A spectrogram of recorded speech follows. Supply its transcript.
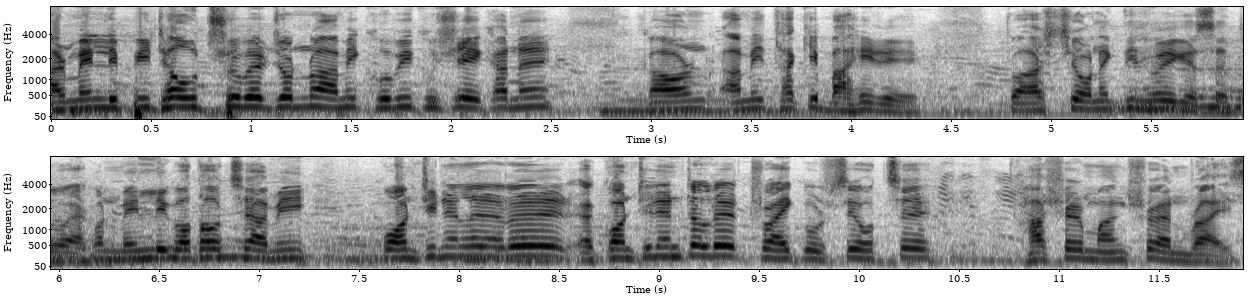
আর মেনলি পিঠা উৎসবের জন্য আমি খুবই খুশি এখানে, কারণ আমি থাকি বাহিরে, তো আসছি অনেক দিন হয়ে গেছে। তো এখন মেনলি কথা হচ্ছে আমি কন্টিনেন্টালের কন্টিনেন্টালে ট্রাই করছি হচ্ছে হাঁসের মাংস অ্যান্ড রাইস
